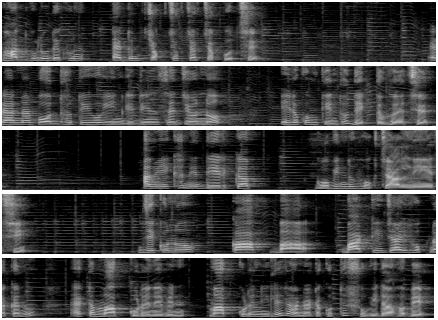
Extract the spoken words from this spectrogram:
ভাতগুলো দেখুন একদম চকচক চকচক করছে। রান্নার পদ্ধতি ও ইনগ্রিডিয়েন্টসের জন্য এরকম কিন্তু দেখতে হয়েছে। আমি এখানে দেড় কাপ গোবিন্দভোগ চাল নিয়েছি। যে কোনো কাপ বা বাটি যাই হোক না কেন একটা মাপ করে নেবেন। মাপ করে নিলে রান্নাটা করতে সুবিধা হবে।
